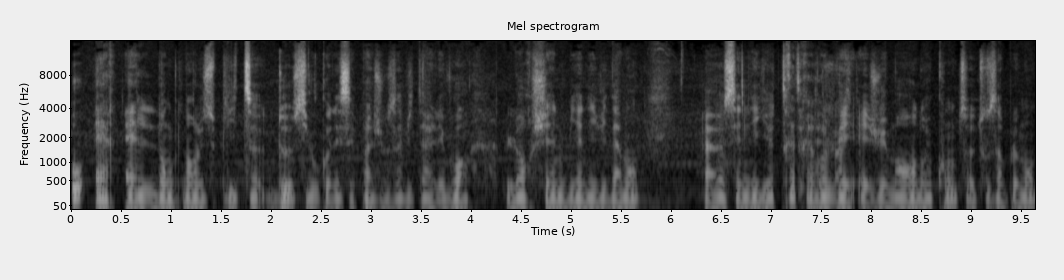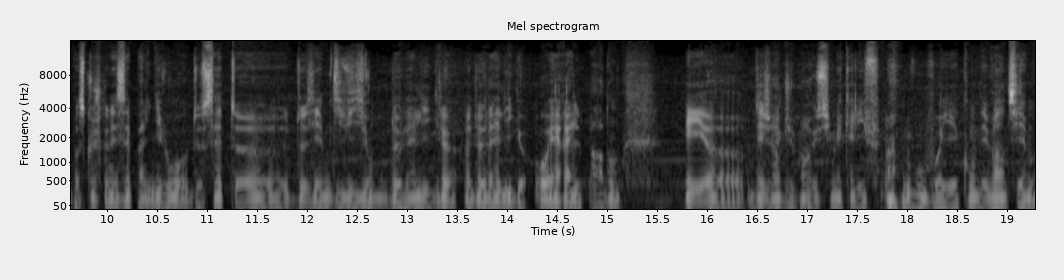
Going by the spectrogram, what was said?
ORL, donc dans le split 2. Si vous connaissez pas, je vous invite à aller voir leur chaîne bien évidemment. Euh, c'est une ligue très très relevée et je vais m'en rendre compte tout simplement parce que je connaissais pas le niveau de cette euh, deuxième division de la ligue, de la ligue ORL pardon. Et euh, déjà que j'ai pas réussi mes qualifs, vous voyez qu'on est 20ème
